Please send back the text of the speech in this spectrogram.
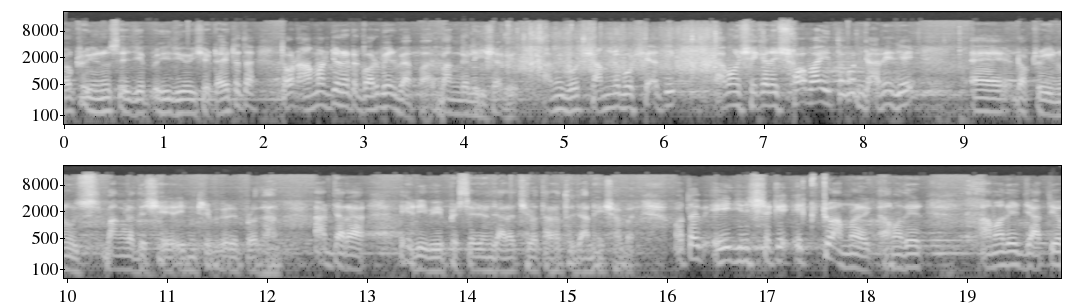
ডক্টর ইউনুসের যে ভিডিও সেটা। এটা তখন আমার জন্য একটা গর্বের ব্যাপার বাঙালি হিসাবে। আমি ভোট সামনে বসে আছি এবং সেখানে সবাই তখন জানে যে ডক্টর ইউনুস বাংলাদেশের ইন্টারভিউয়ের প্রধান। আর যারা এডিবি প্রেসিডেন্ট যারা ছিল, তারা তো জানেই সবাই। অতএব এই জিনিসটাকে একটু আমরা আমাদের আমাদের জাতীয়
